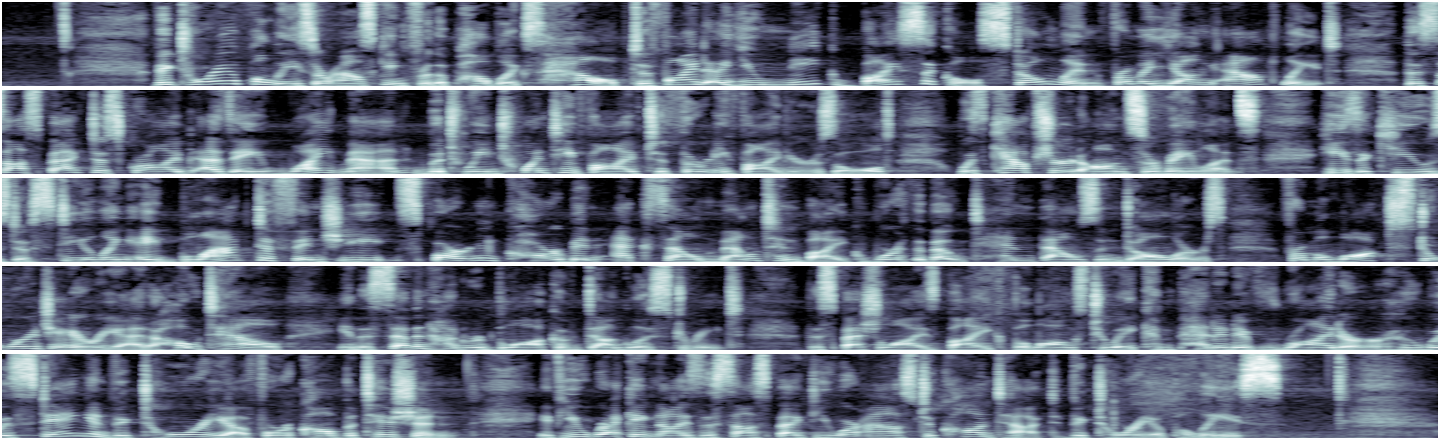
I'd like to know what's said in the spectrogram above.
Victoria police are asking for the public's help to find a unique bicycle stolen from a young athlete. The suspect, described as a white man between 25 to 35 years old, was captured on surveillance. He's accused of stealing a black Devinci Spartan Carbon XL mountain bike worth about $10,000 from a locked storage area at a hotel in the 700 block of Douglas Street. The specialized bike belongs to a competitive rider who was staying in Victoria for a competition. If you recognize the suspect, you are asked to contact Victoria Police.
